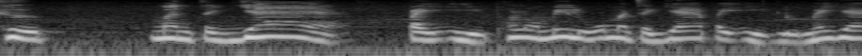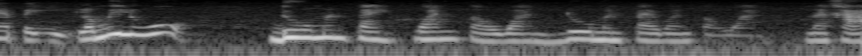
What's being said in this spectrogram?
คือมันจะแย่ ไปอีก เพราะเราไม่รู้ว่ามันจะแย่ไปอีกหรือไม่แย่ไปอีก เราไม่รู้ ดูมันไปวันต่อวัน ดูมันไปวันต่อวันนะคะ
